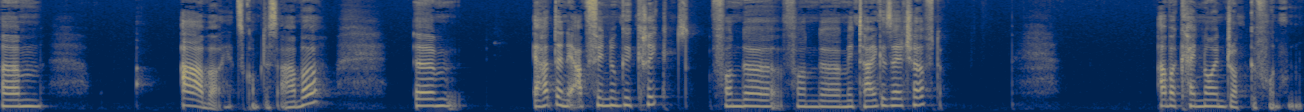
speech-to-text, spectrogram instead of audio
Ähm, aber, jetzt kommt das Aber, ähm, er hat eine Abfindung gekriegt von der, von der Metallgesellschaft, aber keinen neuen Job gefunden.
